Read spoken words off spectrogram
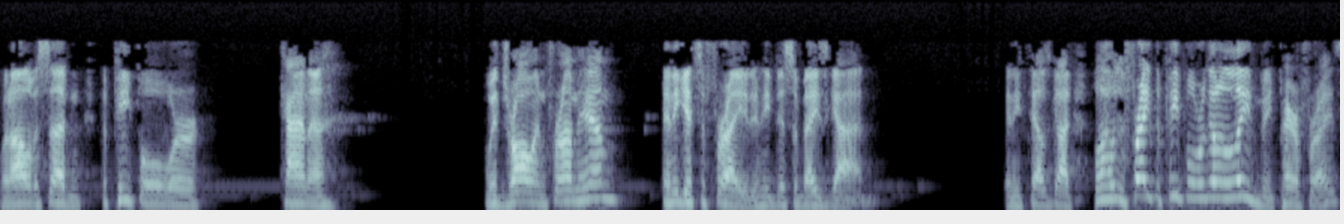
when all of a sudden the people were kind of withdrawing from him and he gets afraid and he disobeys God. And he tells God, well, I was afraid the people were going to leave me, paraphrase.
